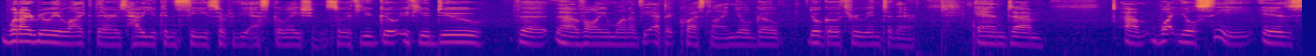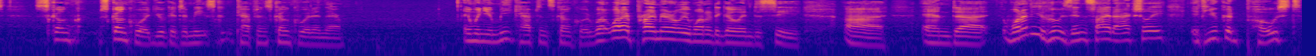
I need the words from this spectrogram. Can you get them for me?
what I really like there is how you can see sort of the escalation. So if you go, if you do the uh, volume one of the Epic Quest line, you'll go, you'll go through into there, and um, um, what you'll see is Skunk Skunkwood. You'll get to meet Captain Skunkwood in there. And when you meet Captain Skunkwood, what, what I primarily wanted to go in to see uh, and uh, one of you who's inside, actually, if you could post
